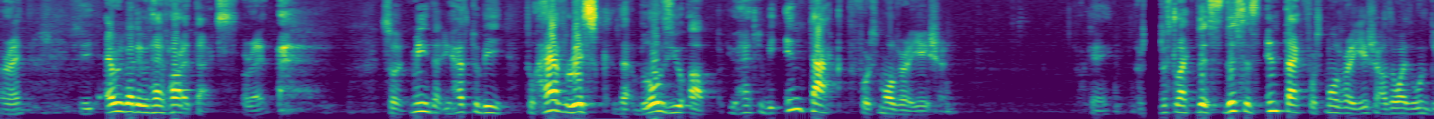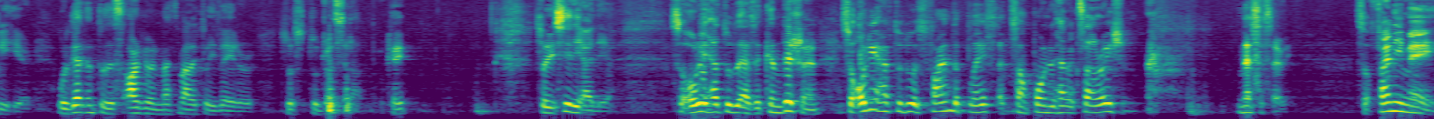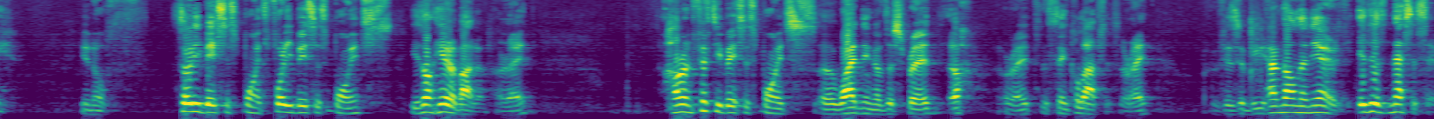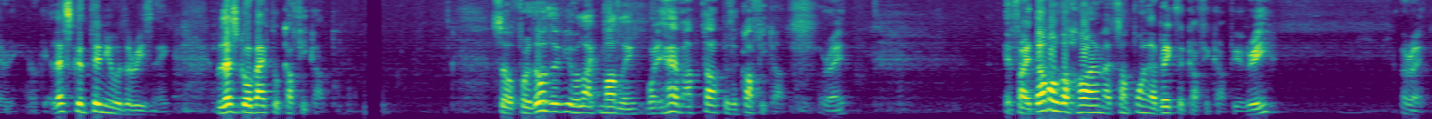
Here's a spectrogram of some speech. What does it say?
all right? Everybody would have heart attacks, all right? So it means that you have to be, to have risk that blows you up, you have to be intact for small variation. Okay? Just like this. This is intact for small variation, otherwise it wouldn't be here. We'll get into this argument mathematically later just to dress it up. Okay? So you see the idea. So all you have to do as a condition, so all you have to do is find the place at some point you have acceleration. Necessary. So Fannie Mae, you know, 30 basis points, 40 basis points, you don't hear about them, all right? 150 basis points uh, widening of the spread, ugh, all right, the thing collapses, all right? Visibly, you have nonlinearity. It is necessary. Okay, let's continue with the reasoning. Let's go back to coffee cup. So for those of you who like modeling, what you have up top is a coffee cup, all right? If I double the harm, at some point I break the coffee cup. You agree? All right.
